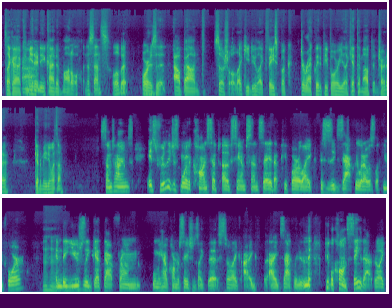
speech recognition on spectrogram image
It's like a Um, community kind of model in a sense, a little bit. Or is it outbound social, like you do like Facebook directly to people, where you like hit them up and try to get a meeting with them? Sometimes it's really just more the concept of Sam Sensei that people are like, this is exactly what I was looking for. Mhm. and they usually get that from when we have conversations like this. They're like, I, I exactly did. And they, people call and say that. They're like,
